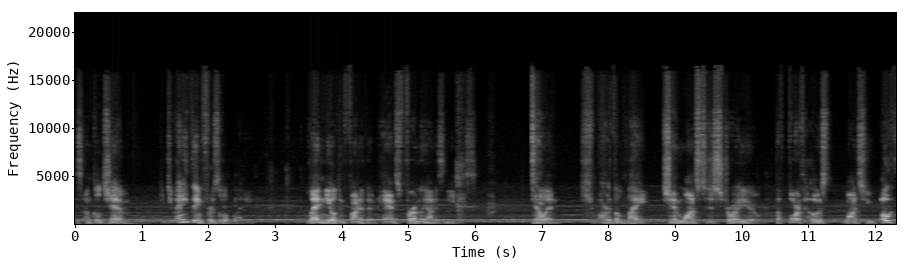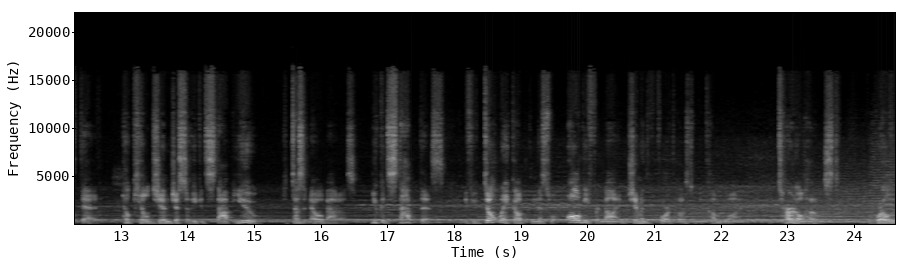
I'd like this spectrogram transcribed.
His uncle Jim, he'd do anything for his little buddy. Len kneeled in front of him, hands firmly on his knees. Dylan, you are the light. Jim wants to destroy you. The fourth host wants you both dead. He'll kill Jim just so he can stop you. He doesn't know about us. You can stop this. If you don't wake up, then this will all be for naught, and Jim and the fourth host will become one. Eternal host. The world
